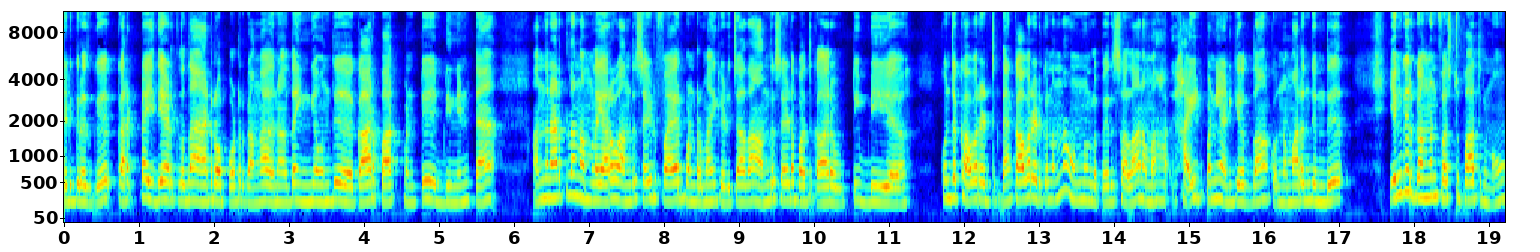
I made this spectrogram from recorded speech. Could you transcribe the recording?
எடுக்கிறதுக்கு. கரெக்டாக இதே இடத்துல தான் ஏர் ட்ராப் போட்டிருக்காங்க. அதனால தான் இங்கே வந்து காரை பார்க் பண்ணிட்டு இப்படி நின்ட்டேன் அந்த நேரத்தில் நம்மளை யாரோ அந்த சைடு ஃபயர் பண்ணுற மாதிரி கிடைச்சாதான் அந்த சைடை பார்த்து காரை விட்டு இப்படி கொஞ்சம் கவர் எடுத்துக்கிட்டேன். கவர் எடுக்கணும்னா ஒன்றும் இல்லை பெருசாலாம். நம்ம ஹைட் பண்ணி அடிக்கிறது தான் கொஞ்சம் மறைஞ்சிருந்து எங்கே இருக்காங்கன்னு ஃபஸ்ட்டு பார்த்துக்கணும்.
